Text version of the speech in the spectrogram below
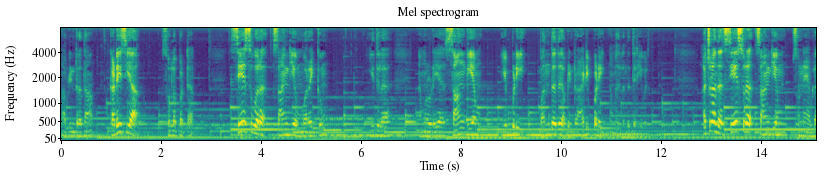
அப்படின்றதான் கடைசியா சொல்லப்பட்ட சேசுவர சாங்கியம் வரைக்கும் இதுல நம்மளுடைய சாங்கியம் எப்படி வந்தது அப்படின்ற அடிப்படை நம்ம இதுல இருந்து தெரிய வருது. ஆக்சுவலா அந்த சேசுர சாங்கியம் சொன்னேன்ல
